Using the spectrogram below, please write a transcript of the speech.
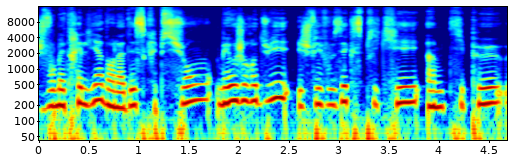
Je vous mettrai le lien dans la description, mais aujourd'hui, je vais vous expliquer un petit peu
